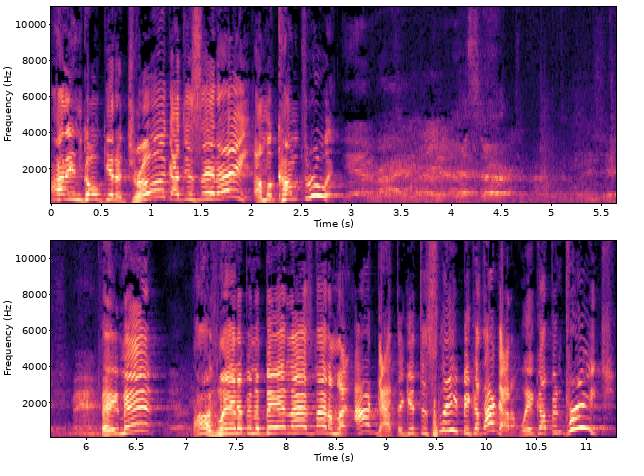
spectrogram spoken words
I didn't go get a drug. I just said, hey, I'm going to come through it. Yeah, right. Yes, sir. Amen. I was laying up in the bed last night. I'm like, I got to get to sleep because I got to wake up and preach.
